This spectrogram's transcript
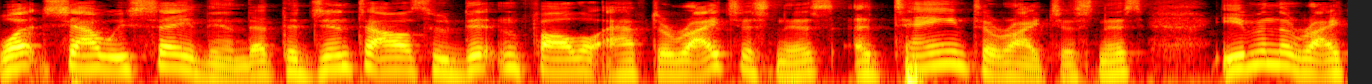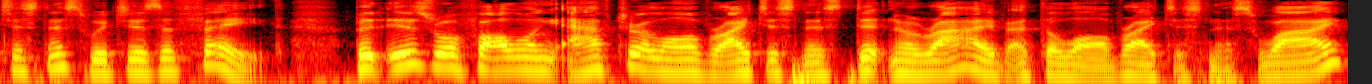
what shall we say then? That the Gentiles who didn't follow after righteousness attained to righteousness, even the righteousness which is of faith. But Israel, following after a law of righteousness, didn't arrive at the law of righteousness. Why?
